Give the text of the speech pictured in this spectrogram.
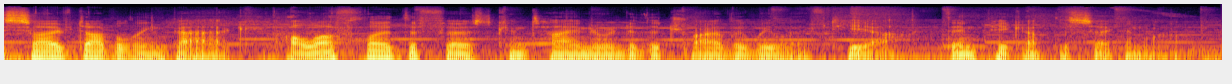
To save doubling back, I'll offload the first container into the trailer we left here, then pick up the second one.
